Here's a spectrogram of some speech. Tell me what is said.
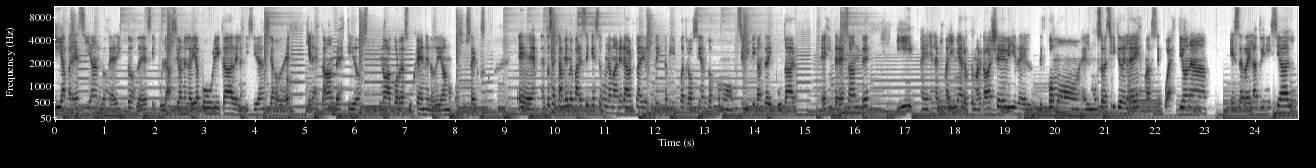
y aparecían los edictos de circulación en la vía pública de las disidencias o de quienes estaban vestidos no acorde a su género, digamos, o a su sexo. Eh, entonces también me parece que esa es una manera de haber traído el 30.400 como un significante a disputar, es interesante. Y eh, en la misma línea de lo que marcaba Chevy, de, de cómo el Museo de Sitio de la ESMA se cuestiona ese relato inicial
